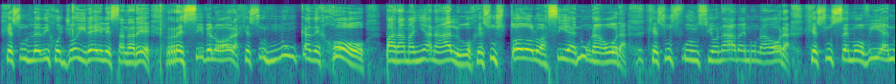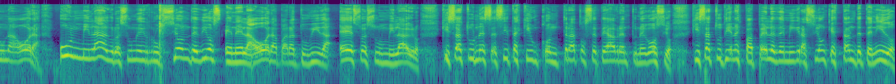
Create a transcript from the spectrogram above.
Jesús le dijo, yo iré y le sanaré, recíbelo ahora. Jesús nunca dejó para mañana algo. Jesús todo lo hacía en una hora. Jesús funcionaba en una hora. Jesús se movía en una hora. Un milagro es una irrupción de Dios en el ahora para tu vida. Eso es un milagro. Quizás tú necesitas que un contrato se te abra en tu negocio. Quizás tú tienes papeles de migración que están detenidos.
